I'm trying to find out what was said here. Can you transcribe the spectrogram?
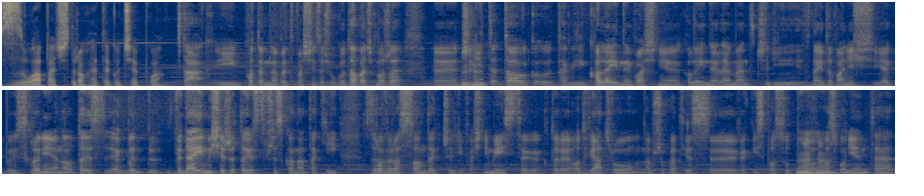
złapać trochę tego ciepła. Tak, i potem nawet właśnie coś ugotować może, e, czyli mhm. to, to, taki kolejny właśnie, kolejny element, czyli znajdowanie się jakby schronienia. No to jest jakby, wydaje mi się, że to jest wszystko na taki zdrowy rozsądek, czyli właśnie miejsce, które od wiatru na przykład jest e, w jakiś sposób mhm. Osłonięte,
